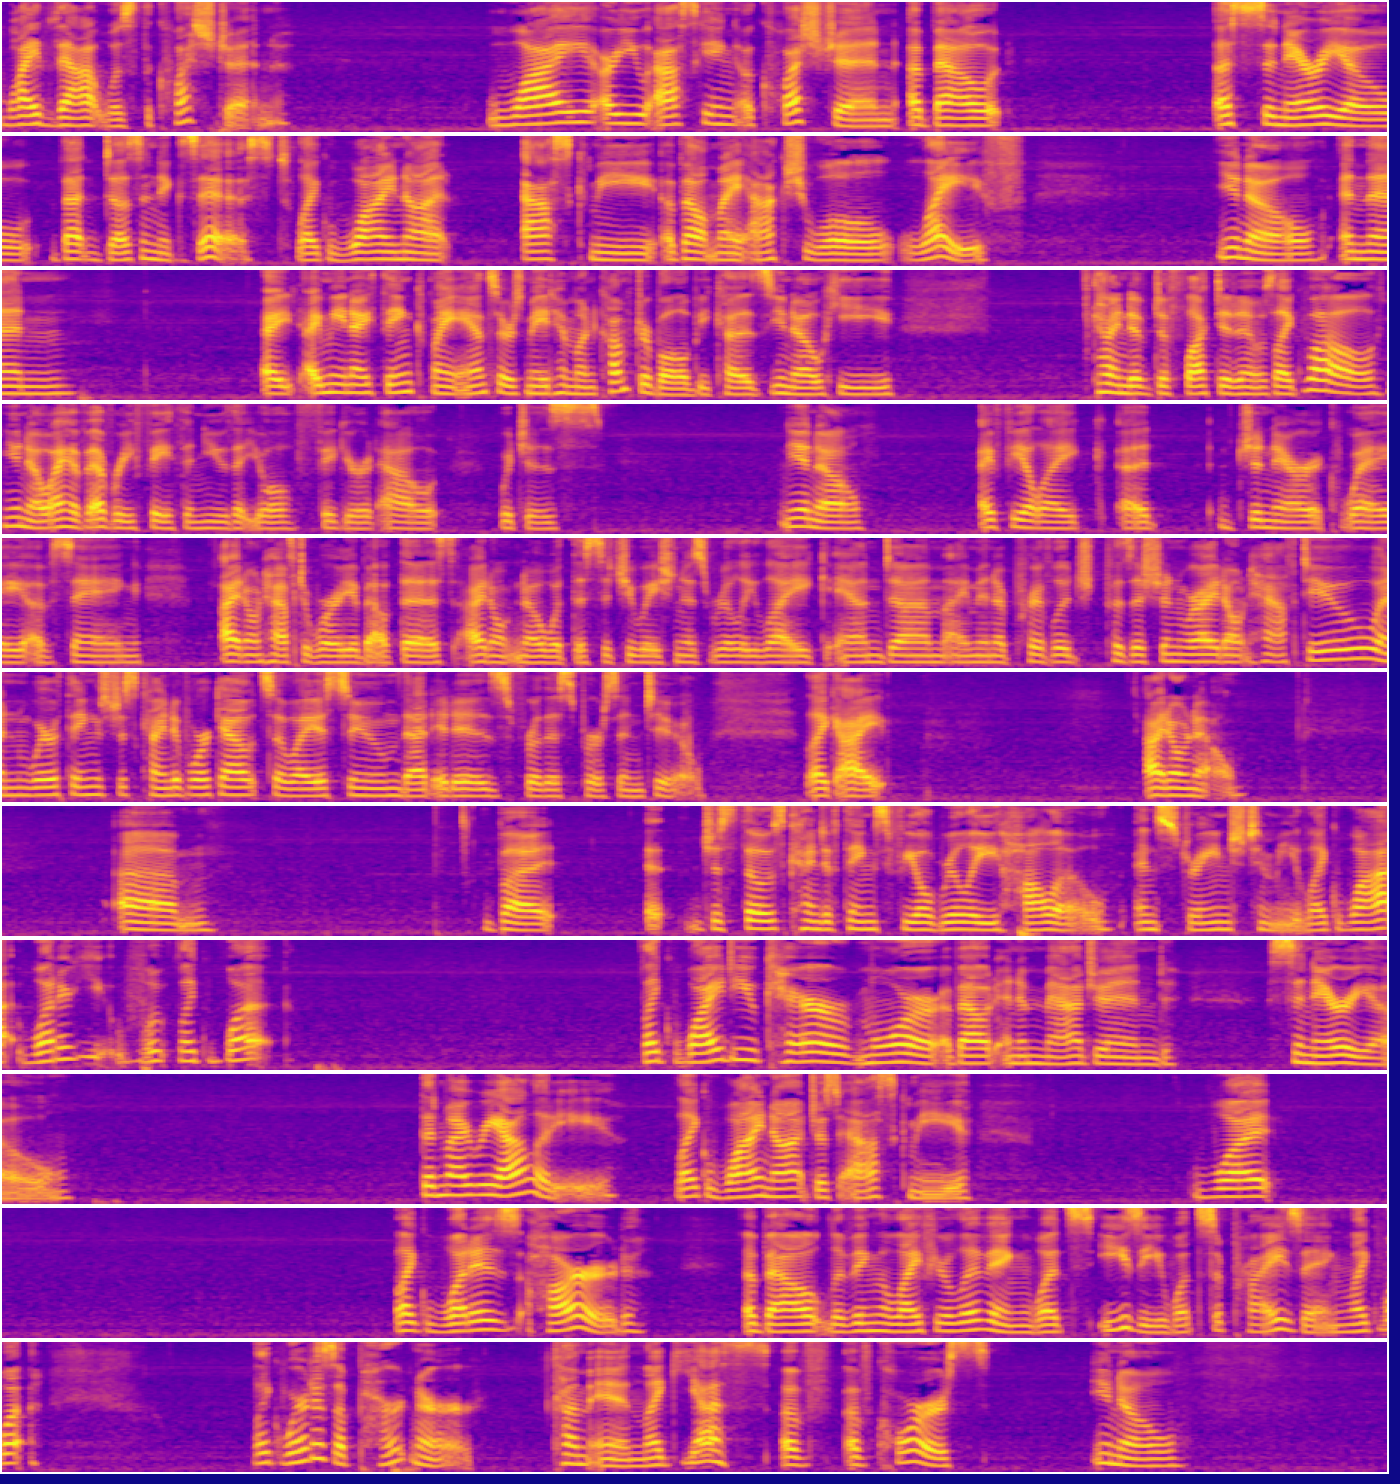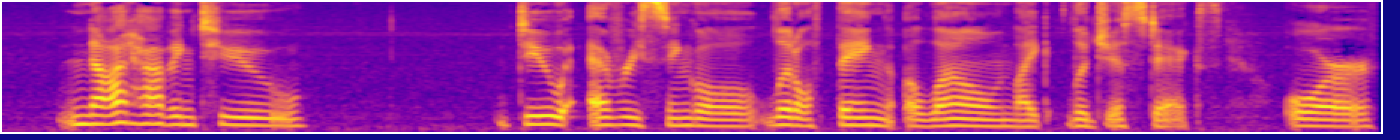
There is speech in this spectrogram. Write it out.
why that was the question. Why are you asking a question about a scenario that doesn't exist? Like, why not ask me about my actual life? You know, and then I I mean, I think my answers made him uncomfortable because, you know, he kind of deflected and was like, "Well, you know, I have every faith in you that you'll figure it out," which is you know, I feel like a generic way of saying I don't have to worry about this. I don't know what this situation is really like. And um, I'm in a privileged position where I don't have to and where things just kind of work out. So I assume that it is for this person too. Like, I, I don't know. Um, but Uh, just those kind of things feel really hollow and strange to me. Like, what, what are you, like, what? Like, why do you care more about an imagined scenario than my reality? Like, why not just ask me what, like, what is hard about living the life you're living? What's easy? What's surprising? Like, what, like, where does a partner come in like yes of of course you know not having to do every single little thing alone like logistics or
